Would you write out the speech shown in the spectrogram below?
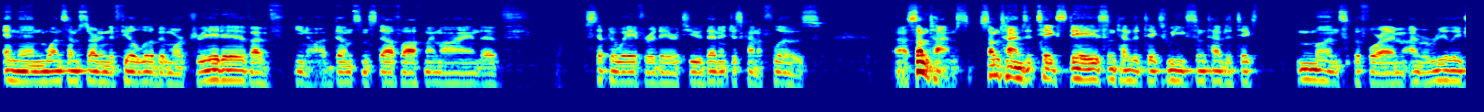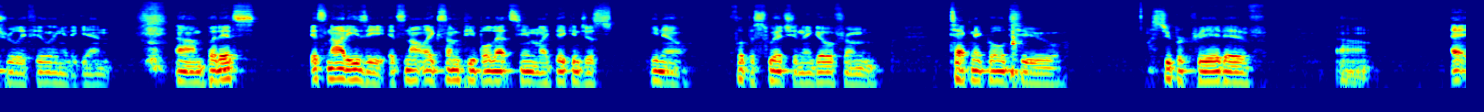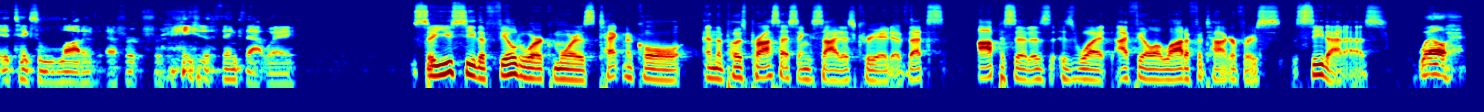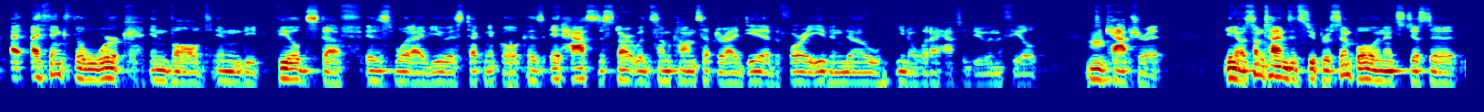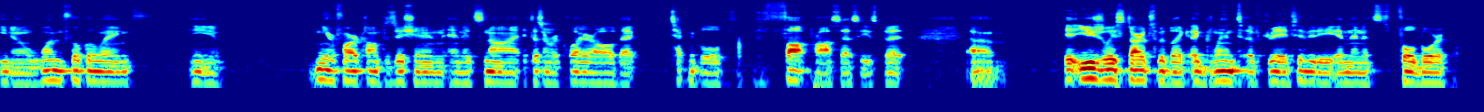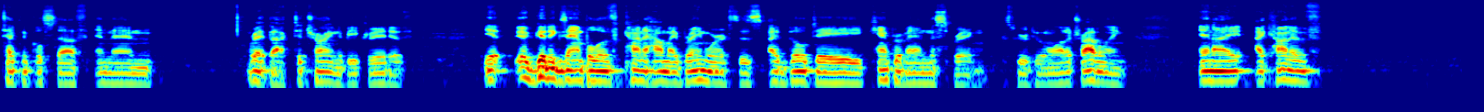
and then once i'm starting to feel a little bit more creative i've you know i've done some stuff off my mind. I've stepped away for a day or two then it just kind of flows. Uh, sometimes. Sometimes it takes days sometimes it takes weeks sometimes it takes months before i'm, I'm really truly feeling it again. Um, but it's it's not easy. It's not like some people that seem like they can just you know flip a switch and they go from technical to super creative. Um, it takes a lot of effort for me to think that way. So you see the field work more as technical and the post processing side as creative. That's opposite is is what I feel a lot of photographers see that as. Well, I, I think the work involved in the field stuff is what I view as technical because it has to start with some concept or idea before I even know, you know, what I have to do in the field mm. to hmm. capture it you know, sometimes it's super simple and it's just a, you know, one focal length, you know, near far composition and it's not, it doesn't require all of that technical thought processes, but um, it usually starts with like a glint of creativity and then it's full board technical stuff and then right back to trying to be creative. It, a good example of kind of how my brain works is I built a camper van this spring because we were doing a lot of traveling and I I kind of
